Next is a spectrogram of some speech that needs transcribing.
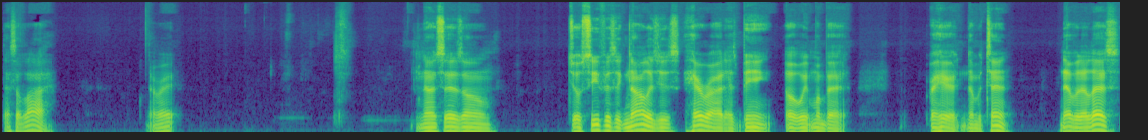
that's a lie. All right. Now it says, um, Josephus acknowledges Herod as being, oh, wait, my bad. Right here, number 10. Nevertheless,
